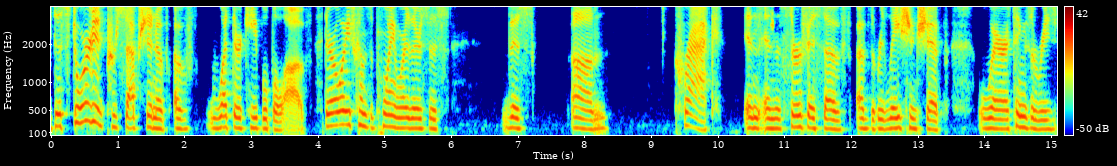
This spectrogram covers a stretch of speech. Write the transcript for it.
distorted perception of, of what they're capable of. There always comes a point where there's this this um, crack in in the surface of of the relationship where things are re-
